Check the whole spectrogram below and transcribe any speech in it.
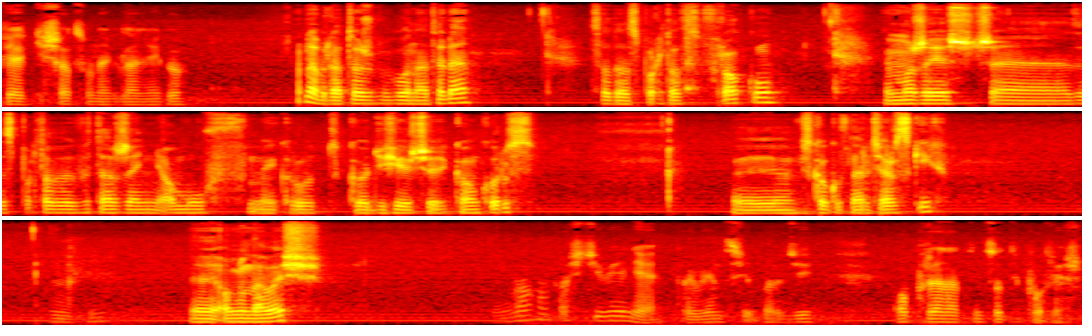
wielki szacunek dla niego. No dobra, to już by było na tyle. Co do sportowców roku. Może jeszcze ze sportowych wydarzeń omówmy krótko dzisiejszy konkurs yy, skoków narciarskich. Mhm. Yy, Oglądałeś? No właściwie nie, tak więc się bardziej oprę na tym, co ty powiesz.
